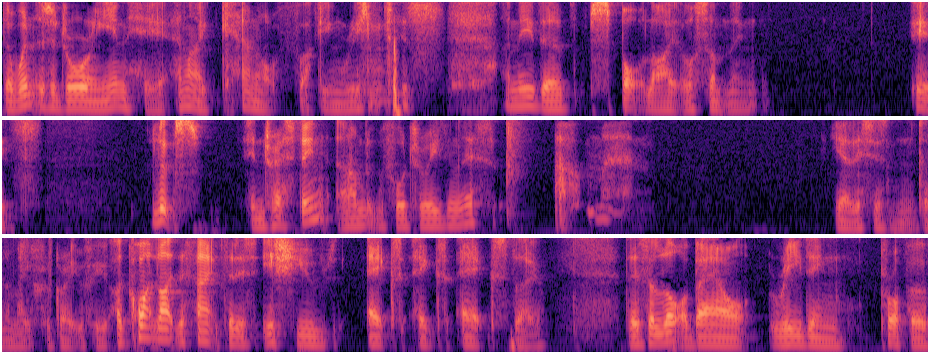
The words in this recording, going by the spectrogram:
the winters are drawing in here and I cannot fucking read this. I need a spotlight or something. It's looks interesting and I'm looking forward to reading this. Oh man. Yeah, this isn't going to make for a great review. I quite like the fact that it's issue XXX though. There's a lot about reading proper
